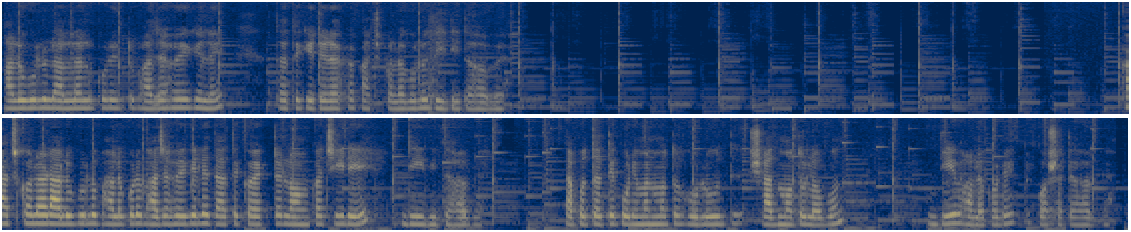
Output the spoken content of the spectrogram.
আলুগুলো লাল লাল করে একটু ভাজা হয়ে গেলে তাতে কেটে রাখা কাঁচকলাগুলো দিয়ে দিতে হবে। কাঁচকলার আলুগুলো ভালো করে ভাজা হয়ে গেলে তাতে কয়েকটা লঙ্কা চিড়ে দিয়ে দিতে হবে। তারপর তাতে পরিমাণ মতো হলুদ, স্বাদ মতো লবণ দিয়ে ভালো করে একটু কষাতে হবে।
